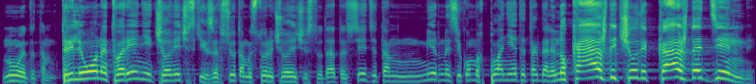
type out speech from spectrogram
Ну, это там триллионы творений человеческих за всю там историю человечества, да, то есть все эти там мир насекомых, планет и так далее. Но каждый человек, каждый отдельный,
